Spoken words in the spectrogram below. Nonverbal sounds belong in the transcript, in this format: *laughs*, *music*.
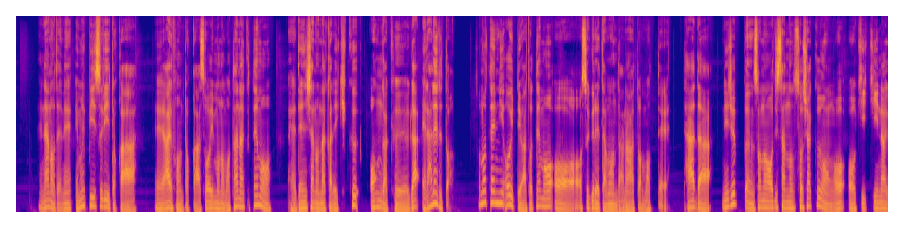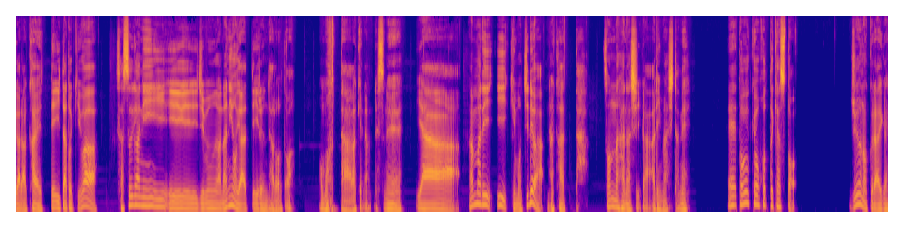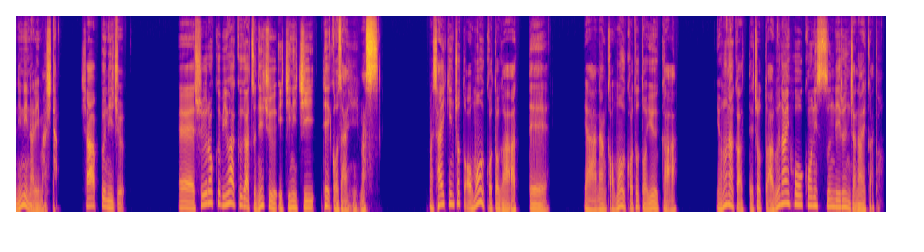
なのでね MP3 とか、えー iPhone とかそういうものを持たなくても、えー電車の中で聴く音楽が得られると。その点においてはとても優れたもんだなと思ってただ20分そのおじさんの咀嚼音を聞きながら帰っていた時はさすがに自分は何をやっているんだろうと思ったわけなんですね。いやーあんまりいい気持ちではなかった。そんな話がありましたね。えー東京ホットキャスト10の位が2になりました。シャープ20。えー収録日は9月21日でございます。まあ、最近ちょっと思うことがあって、いやーなんか思うことというか、世の中ってちょっと危ない方向に進んでいるんじゃないかと。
